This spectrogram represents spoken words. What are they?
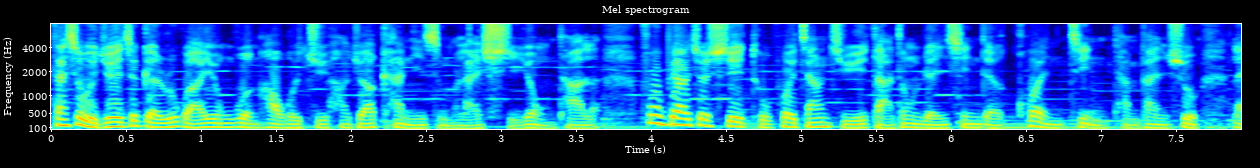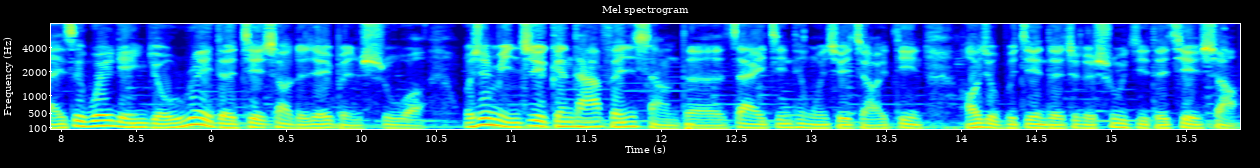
但是我觉得这个如果要用问号或句号，就要看你怎么来使用它了。副标就是突破僵局、打动人心的困境谈判术，来自威廉尤瑞的介绍的这一本书哦。我是敏智，跟大家分享的，在今天文学角一定好久不见的这个书籍的介绍。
